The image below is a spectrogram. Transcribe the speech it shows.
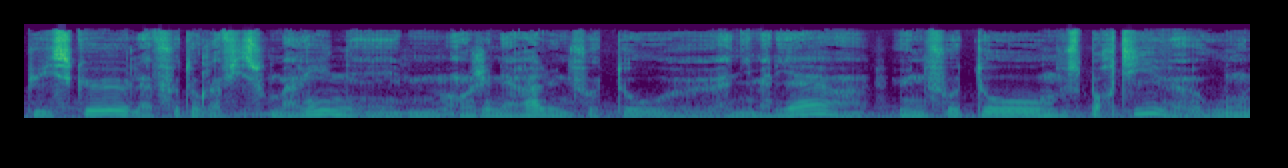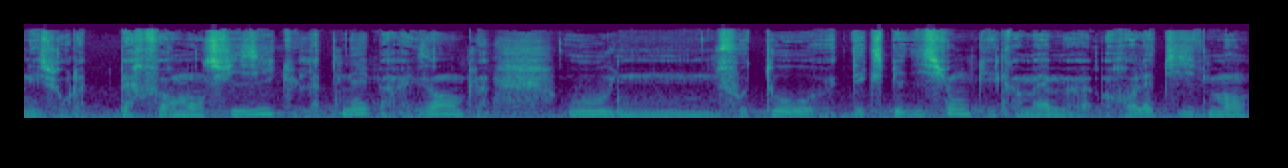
puisque la photographie sous-marine est en général une photo euh, animalière, une photo sportive, où on est sur la performance physique, l'apnée par exemple, ou une photo d'expédition qui est quand même relativement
